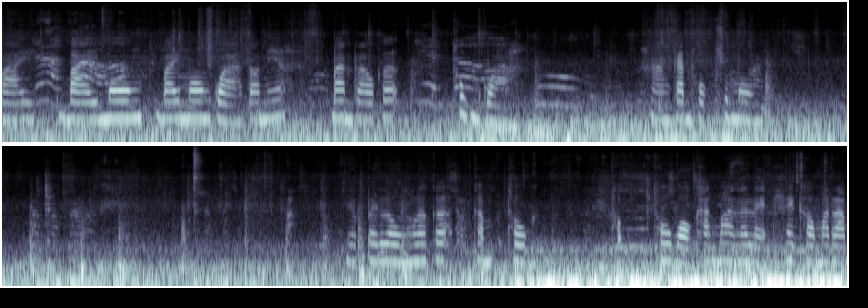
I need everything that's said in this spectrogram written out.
บ่ายบ่ายโมงบ่ายโมงกว่าตอนนี้บ้านเราก็ทุ่มกว่า ห่างกันหกชั่วโมง เดี๋ยวไปลงแล้วก็โทรโทรโทรบอกข้างบ้านแล้วแหละ ให้เขามารับ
